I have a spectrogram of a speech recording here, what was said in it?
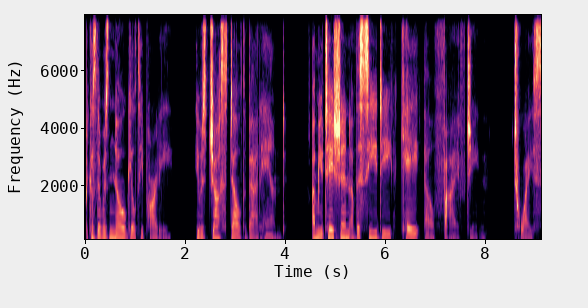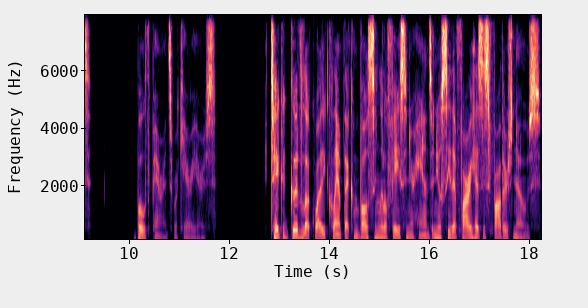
because there was no guilty party. He was just dealt a bad hand. A mutation of the CDKL5 gene. Twice. Both parents were carriers. Take a good look while you clamp that convulsing little face in your hands, and you'll see that Fari has his father's nose.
